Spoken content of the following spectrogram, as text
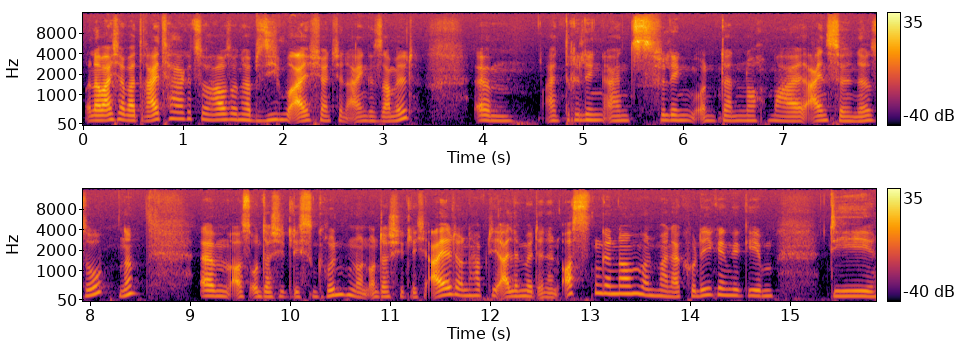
Und da war ich aber drei Tage zu Hause und habe sieben Eichhörnchen eingesammelt. Ähm, ein Drilling, ein Zwilling und dann nochmal einzelne so, ne? Ähm, aus unterschiedlichsten Gründen und unterschiedlich alt und habe die alle mit in den Osten genommen und meiner Kollegin gegeben, die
